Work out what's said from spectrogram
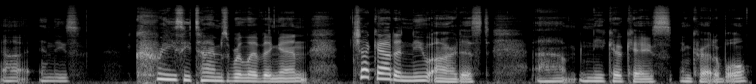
uh, in these crazy times we're living in. Check out a new artist, um, Neko Case. Incredible.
